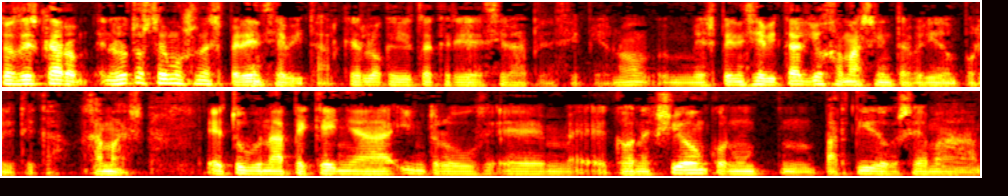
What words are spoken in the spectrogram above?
Entonces, claro, nosotros tenemos una experiencia vital, que es lo que yo te quería decir al principio. ¿no? Mi experiencia vital, yo jamás he intervenido en política, jamás. Eh, tuve una pequeña eh, conexión con un partido que se llama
